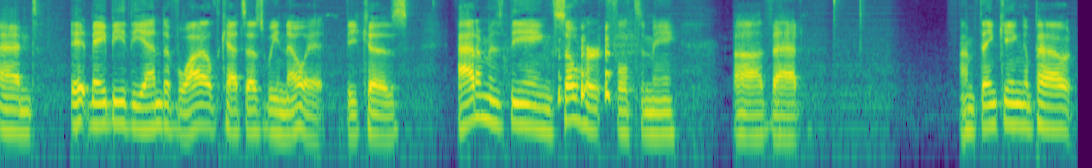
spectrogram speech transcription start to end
and it may be the end of Wildcats as we know it because Adam is being so hurtful to me uh, that I'm thinking about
